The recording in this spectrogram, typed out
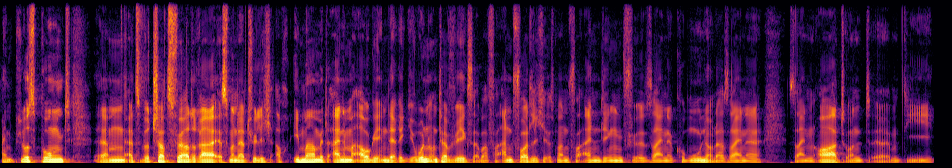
ein Pluspunkt. Ähm, als Wirtschaftsförderer ist man natürlich auch immer mit einem Auge in der Region unterwegs, aber verantwortlich ist man vor allen Dingen für seine Kommune oder seine, seinen Ort. Und ähm, die,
